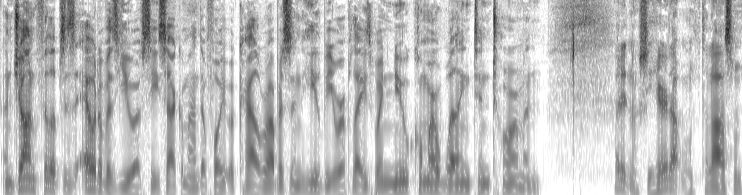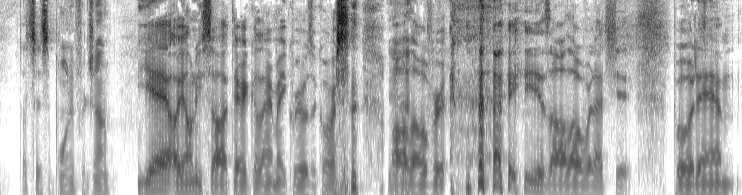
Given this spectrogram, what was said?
And John Phillips is out of his UFC Sacramento fight with Carl Robertson. He'll be replaced by newcomer Wellington Turman. I didn't actually hear that one. The last one. That's disappointing for John. Yeah, I only saw it there. Guilherme Cruz, of course, all Yeah. over it. he is all over that shit. But um,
